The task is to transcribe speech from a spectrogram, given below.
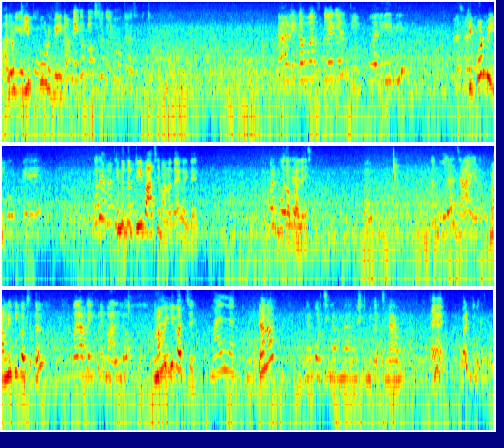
কালো টিপ পড়বে। আমার মেকআপ বক্সটা কই মতো আছে। আর মেকআপ বক্স কই কই টিপ টিপ আমার টিপ? কিন্তু তো টিপ আছে মানা দেখ ওই দেখ। কপালে। মাম্মি কি করছে তোর? মাম্মি কি করছে? কেন? করছিলাম না দুষ্টুমি করছিলাম। হ্যাঁ বল তুই বলতে পার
